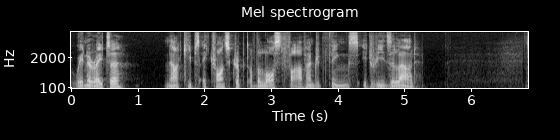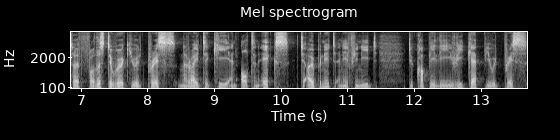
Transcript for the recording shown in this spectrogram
Where Narrator now keeps a transcript of the last 500 things it reads aloud. So for this to work, you would press narrator key and Alt and X to open it. And if you need to copy the recap, you would press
